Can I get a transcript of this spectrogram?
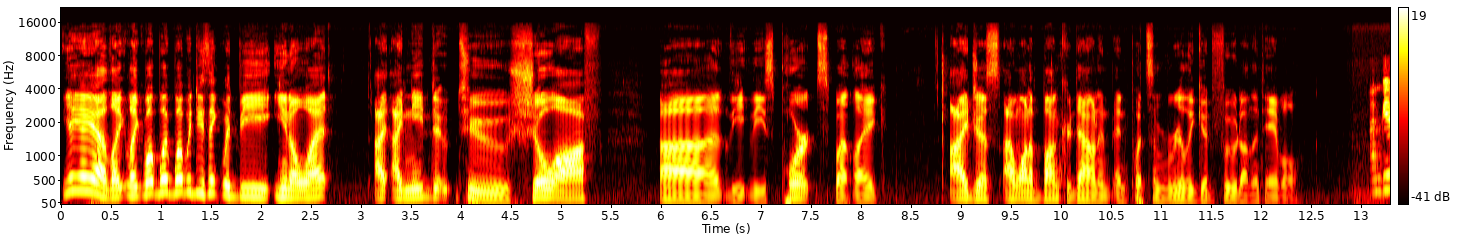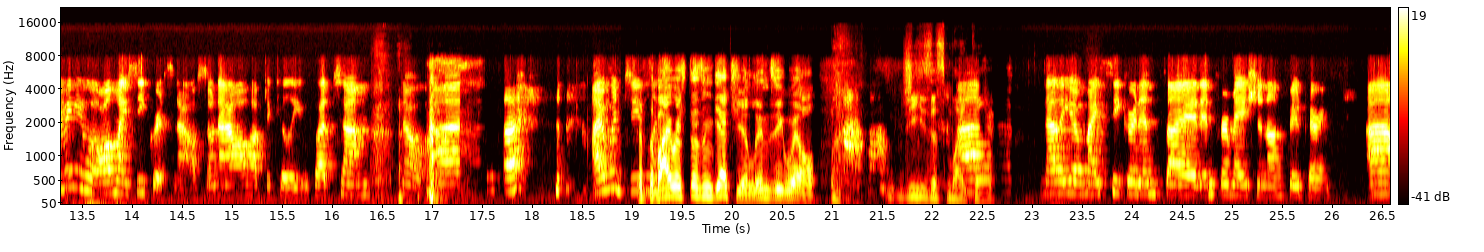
yeah, yeah, yeah. Like, like, what, what, what would you think would be? You know what? I, I need to, to show off, uh, the these ports, but like, I just I want to bunker down and, and put some really good food on the table. I'm giving you all my secrets now, so now I'll have to kill you. But um, no, uh, uh, I would do If the virus doesn't get you, Lindsay will. Jesus, Michael. Uh, now that you have my secret inside information on food pairings. Uh,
